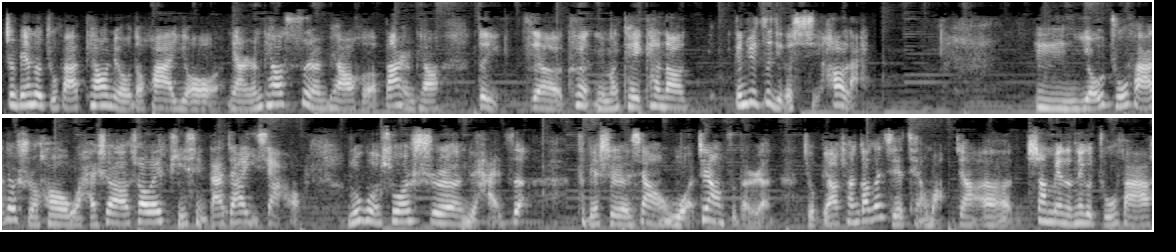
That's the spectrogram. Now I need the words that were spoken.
这边的竹筏漂流的话，有两人漂、四人漂和八人漂的，呃，客你们可以看到，根据自己的喜好来。嗯，游竹筏的时候，我还是要稍微提醒大家一下哦，如果说是女孩子。特别是像我这样子的人，就不要穿高跟鞋前往。这样，呃，上面的那个竹筏，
